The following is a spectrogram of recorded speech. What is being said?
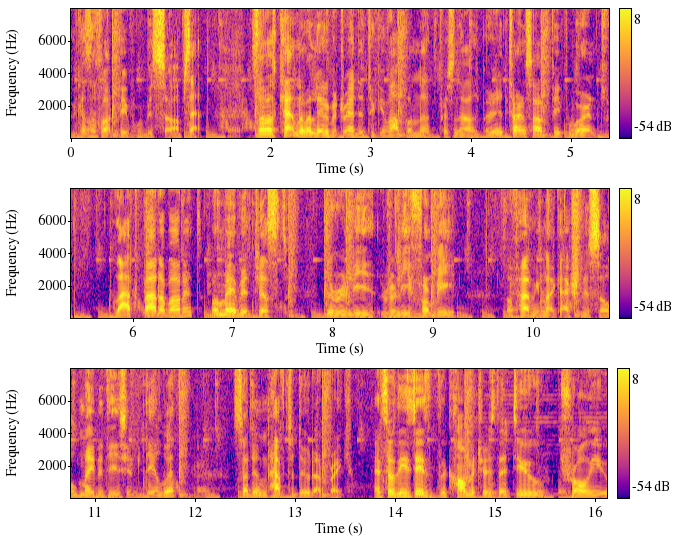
because I thought people would be so upset. So I was kind of a little bit ready to give up on that personality, but it turns out people weren't that bad about it, or maybe just the relief, relief for me of having like actually sold made it easier to deal with. So I didn't have to do that break. And so these days, the commenters that do troll you,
